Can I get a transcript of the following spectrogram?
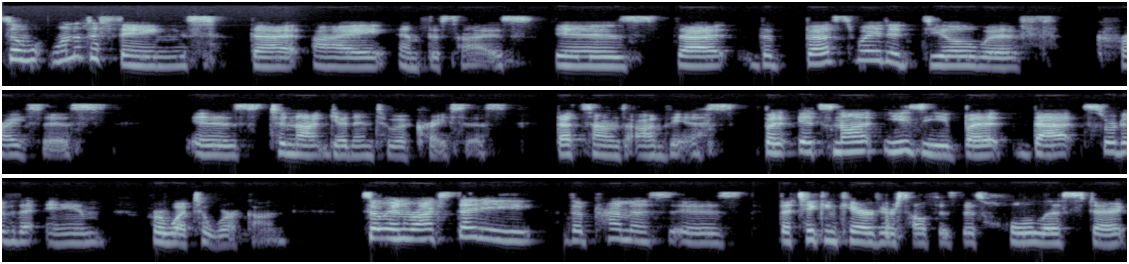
So, one of the things that I emphasize is that the best way to deal with crisis is to not get into a crisis. That sounds obvious, but it's not easy, but that's sort of the aim for what to work on. So, in Rocksteady, the premise is that taking care of yourself is this holistic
